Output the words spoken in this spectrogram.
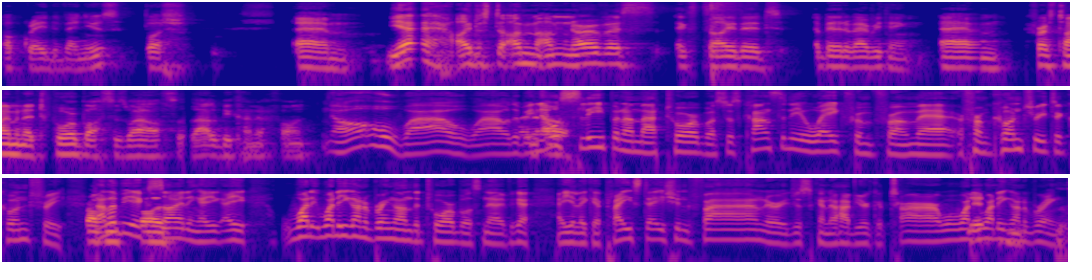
upgrade the venues. But um, yeah, I just I'm I'm nervous, excited, a bit of everything. Um, first time in a tour bus as well, so that'll be kind of fun. Oh wow, wow! There'll be no sleeping on that tour bus, just constantly awake from from uh, from country to country. From that'll be exciting. Are you, are you, what what are you going to bring on the tour bus now? You are you like a PlayStation fan, or are you just going to have your guitar? What what, what are you going to bring?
